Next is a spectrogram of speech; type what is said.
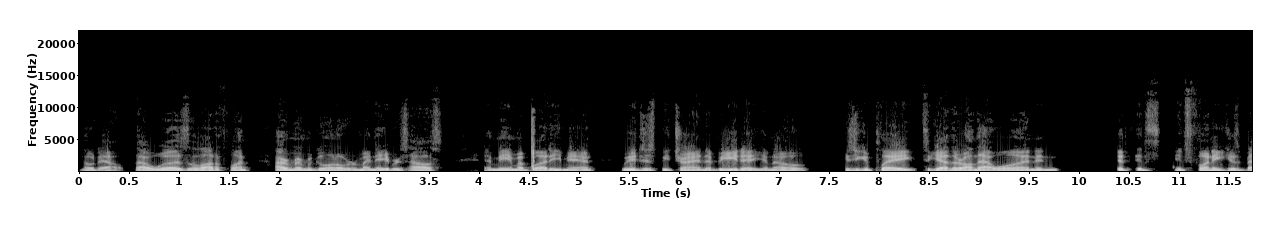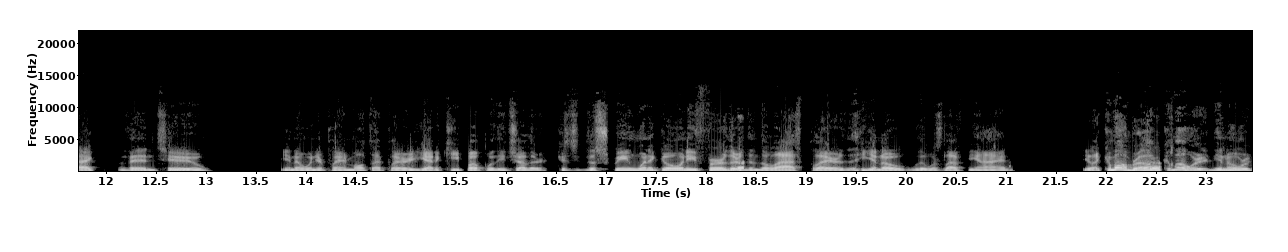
no doubt. That was a lot of fun. I remember going over to my neighbor's house, and me and my buddy, man, we'd just be trying to beat it, you know, because you could play together on that one, and it, it's it's funny because back then too, you know, when you're playing multiplayer, you got to keep up with each other because the screen wouldn't go any further than the last player that you know that was left behind. You're like, come on, bro, come on, we're you know we're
